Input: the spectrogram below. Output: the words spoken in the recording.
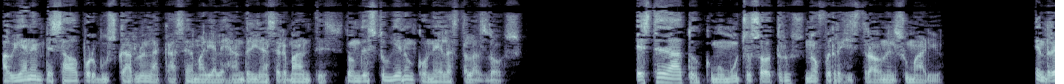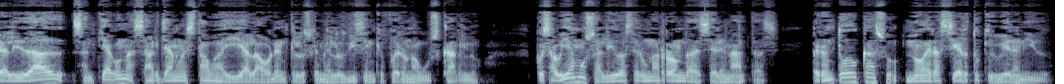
habían empezado por buscarlo en la casa de María Alejandrina Cervantes, donde estuvieron con él hasta las dos. Este dato, como muchos otros, no fue registrado en el sumario. En realidad, Santiago Nazar ya no estaba ahí a la hora en que los gemelos dicen que fueron a buscarlo, pues habíamos salido a hacer una ronda de serenatas, pero en todo caso no era cierto que hubieran ido.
